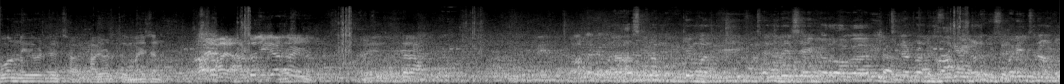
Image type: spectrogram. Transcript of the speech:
ఫోన్ మీద పెడితే చాలు ఆడుతుంది మైసన్ రాష్ట్ర ముఖ్యమంత్రి చంద్రశేఖరరావు గారు ఇచ్చినటువంటి హామీలను విస్మరించినాడు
